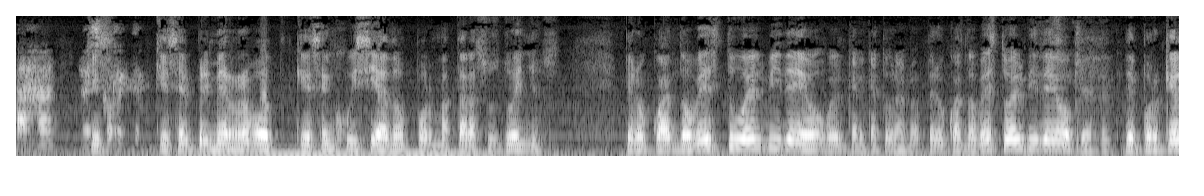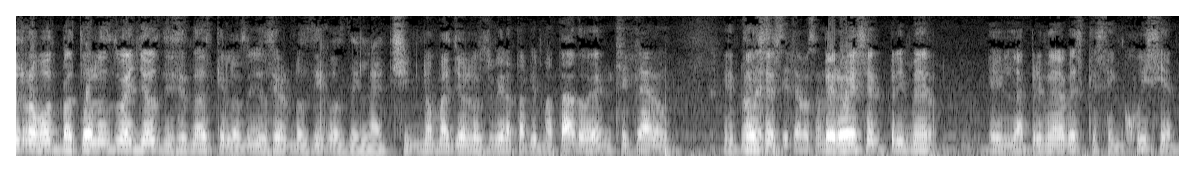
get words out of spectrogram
Ajá, es, es correcto. Que es el primer robot que es enjuiciado por matar a sus dueños. Pero cuando ves tú el video, bueno, caricatura, ¿no? Pero cuando ves tú el video de por qué el robot mató a los dueños, dices, no, es que los dueños eran los hijos de la ching, no más yo los hubiera también matado, ¿eh? Sí, claro. Entonces, pero es el primer, eh, la primera vez que se enjuician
